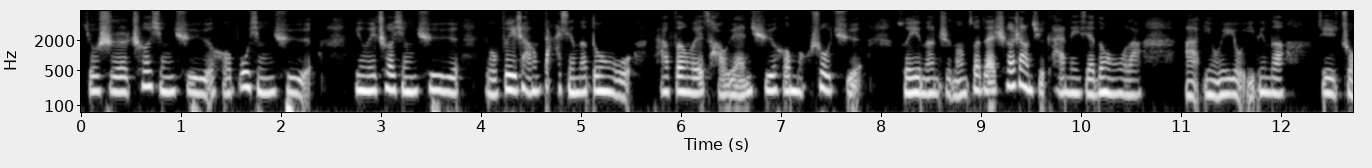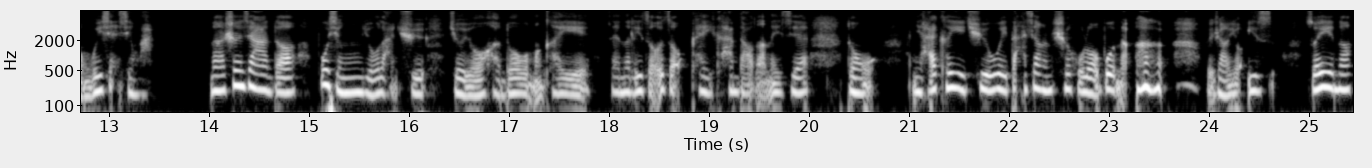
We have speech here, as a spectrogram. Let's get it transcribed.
就是车型区域和步行区域。因为车型区域有非常大型的动物，它分为草原区和猛兽区，所以呢只能坐在车上去看那些动物了啊，因为有一定的这种危险性嘛。那剩下的步行游览区就有很多，我们可以在那里走一走，可以看到的那些动物。你还可以去喂大象吃胡萝卜呢，非常有意思。所以呢，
